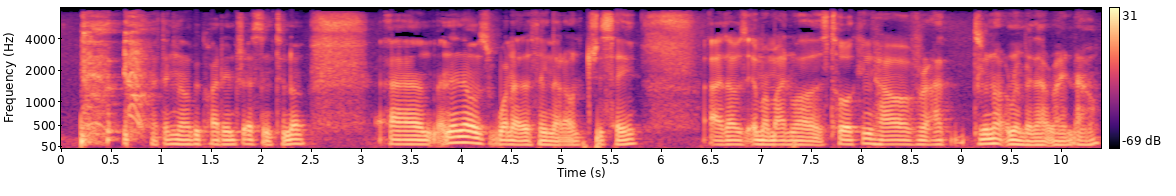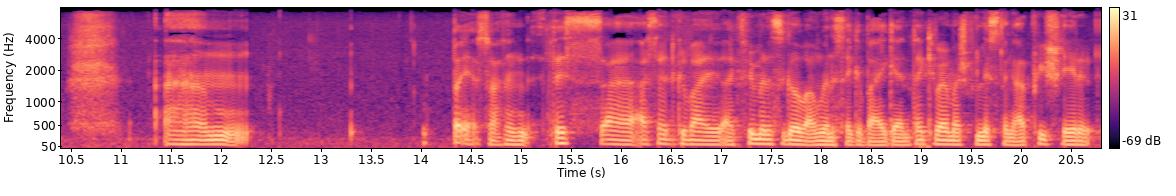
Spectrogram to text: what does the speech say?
I think that'll be quite interesting to know. Um, and then there was one other thing that I wanted to say uh, that was in my mind while I was talking. However, I do not remember that right now. Um, but yeah, so I think this, uh, I said goodbye like three minutes ago, but I'm going to say goodbye again. Thank you very much for listening. I appreciate it.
